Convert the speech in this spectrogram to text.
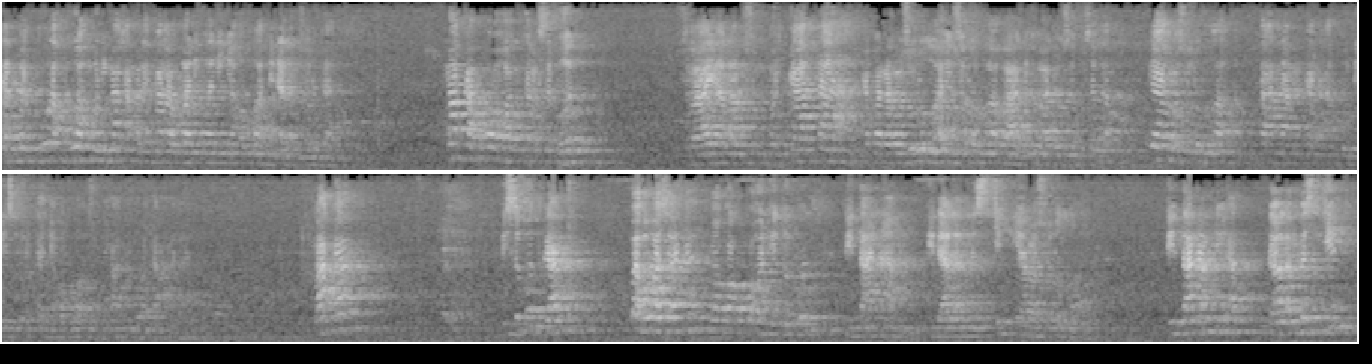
dan berbuah-buah dimakan oleh para wali-walinya Allah di dalam surga. Maka pohon tersebut seraya langsung berkata kepada Rasulullah Sallallahu Alaihi Wasallam, Ya Rasulullah, tanamkan aku di surganya Allah Subhanahu Wa Taala. Maka disebutkan bahwasanya pokok pohon itu pun ditanam di dalam masjidnya Rasulullah ditanam di dalam masjid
